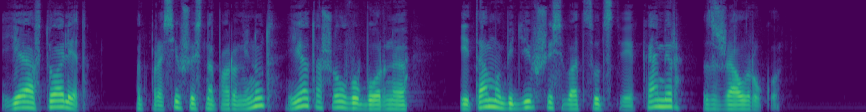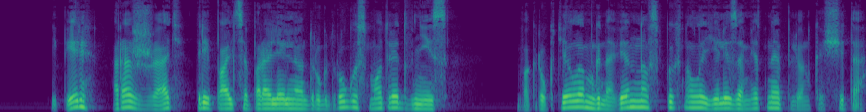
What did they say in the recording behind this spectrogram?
«Я в туалет». Отпросившись на пару минут, я отошел в уборную – и там, убедившись в отсутствии камер, сжал руку. Теперь разжать, три пальца параллельно друг другу смотрят вниз. Вокруг тела мгновенно вспыхнула еле заметная пленка щита.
